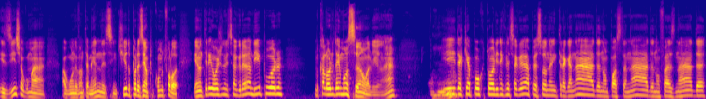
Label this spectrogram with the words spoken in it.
Existe alguma, algum levantamento nesse sentido? Por exemplo, como tu falou, eu entrei hoje no Instagram ali por no calor da emoção ali, né? Uhum. E daqui a pouco estou ali naquele Instagram, a pessoa não entrega nada, não posta nada, não faz nada.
